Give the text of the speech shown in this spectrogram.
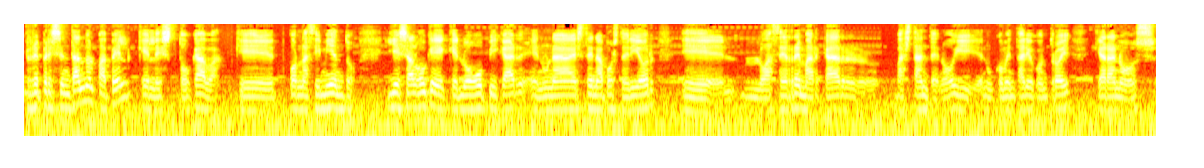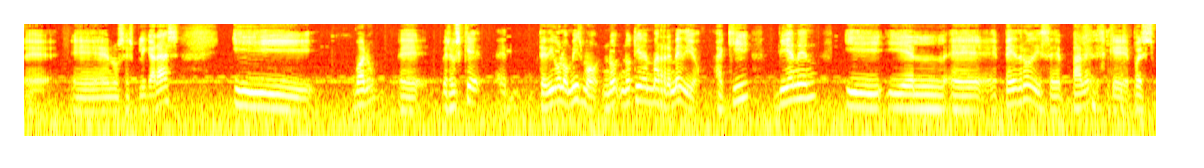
representando el papel que les tocaba, que por nacimiento. Y es algo que, que luego Picar en una escena posterior eh, lo hace remarcar bastante, ¿no? Y en un comentario con Troy que ahora nos, eh, nos explicarás. Y bueno, pero es que te digo lo mismo, no, no, tienen más remedio. Aquí vienen y, y el eh, Pedro dice, vale, es que pues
